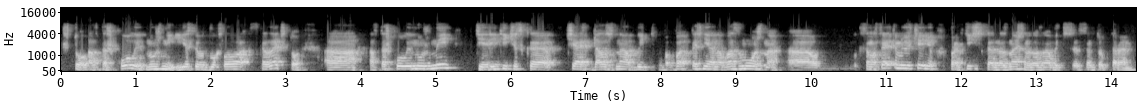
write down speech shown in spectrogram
что автошколы нужны. И если в двух словах сказать, что а, автошколы нужны, теоретическая часть должна быть, точнее, она возможна к самостоятельному изучению, практически однозначно должна быть с инструкторами.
